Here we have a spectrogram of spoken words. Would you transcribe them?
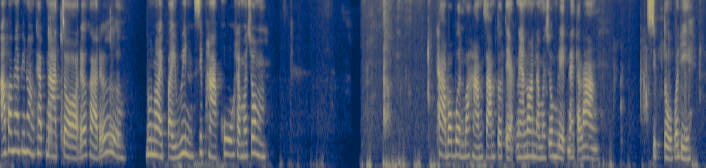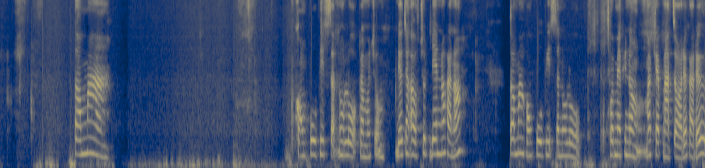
เอาพ่อแม่พี่น้องแคปหน้าจอเด้อค่ะ เด้อหนูหน่อยไปวิน15คู่ท่านผู้ชมถ้าบ่เบิ่นบ่หามสามตัวแตกแน่นอนท่านผู้ชมเลขในตาราง10ตัวพอดี ต่อมา ของปูพิษณุโลกท่านผู้ชม เดี๋ยวจะเอาชุดเด่นเนาะค่ะเนาะต่อมาของปูพิษณุโลกพ่อแม่พี่น้องมาแคปหน้าจอด้อค่ะ เด้อ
